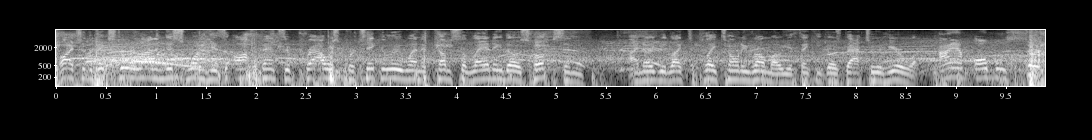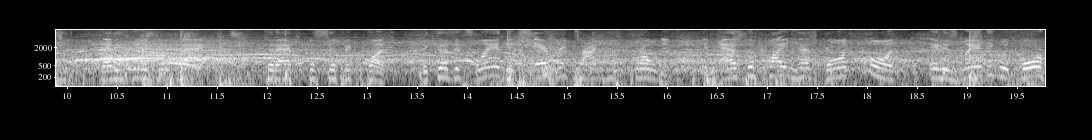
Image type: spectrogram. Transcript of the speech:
All right, so the big storyline in this one, his offensive prowess, particularly when it comes to landing those hooks. And I know you'd like to play Tony Romo. You think he goes back to it here what? I am almost certain that he's going to go back to that specific punch because it's landed every time he's thrown it. And as the fight has gone on, it is landing with more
